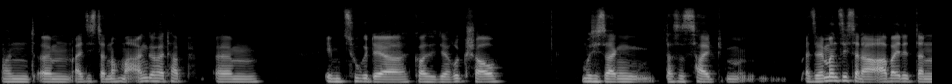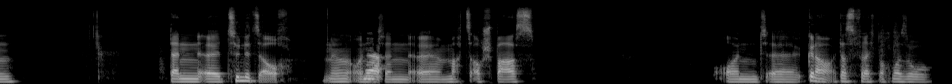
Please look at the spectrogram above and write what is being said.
Und ähm, als ich es dann nochmal angehört habe, ähm, im Zuge der quasi der Rückschau, muss ich sagen, dass es halt, also wenn man es sich dann erarbeitet, dann dann äh, zündet es auch. Ne? Und ja. dann äh, macht es auch Spaß. Und äh, genau, das vielleicht noch mal so.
